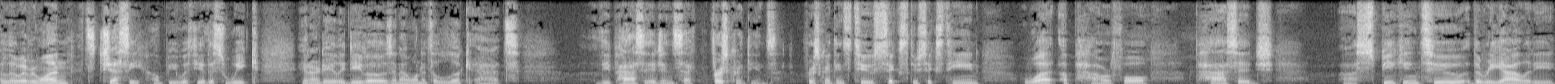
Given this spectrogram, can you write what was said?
Hello, everyone. It's Jesse. I'll be with you this week in our daily devos, and I wanted to look at the passage in First Corinthians, First Corinthians two six through sixteen. What a powerful passage, uh, speaking to the reality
